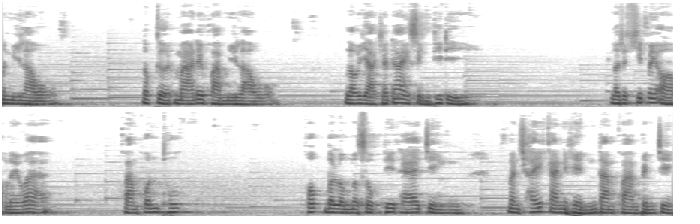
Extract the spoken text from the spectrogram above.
มันมีเรา เราเกิดมาด้วยความมีเรา เราอยากจะได้สิ่งที่ดี เราจะคิดไม่ออกเลยว่า ความพ้นทุกข์ พบบรมสุขที่แท้จริง มันใช้การเห็นตามความเป็นจริง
